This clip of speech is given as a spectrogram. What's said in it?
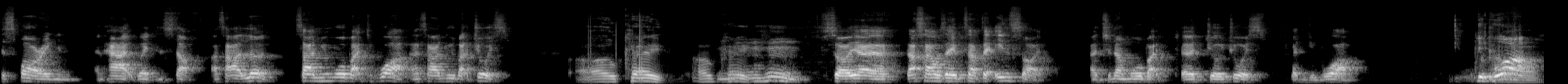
the sparring and, and how it went and stuff. That's how I learned. So I knew more about Dubois. That's how I knew about Joyce. Okay. Okay. Mm-hmm. So yeah, that's how I was able to have the insight and to know more about uh, Joe Joyce and Dubois. Dubois, uh,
